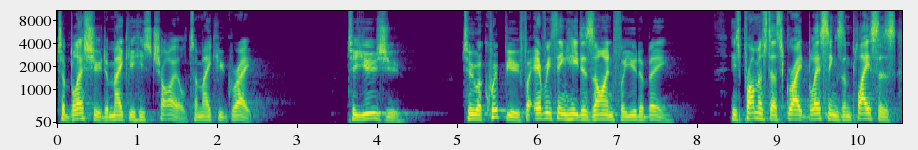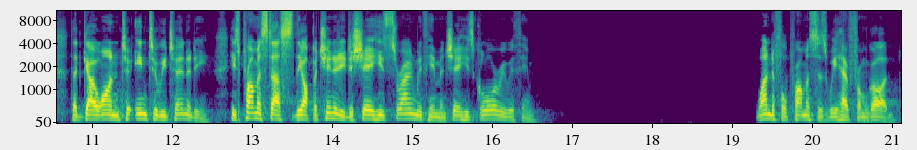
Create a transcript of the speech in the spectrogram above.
to bless you, to make you his child, to make you great, to use you, to equip you for everything he designed for you to be. He's promised us great blessings and places that go on to, into eternity. He's promised us the opportunity to share His throne with Him and share His glory with Him. Wonderful promises we have from God.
